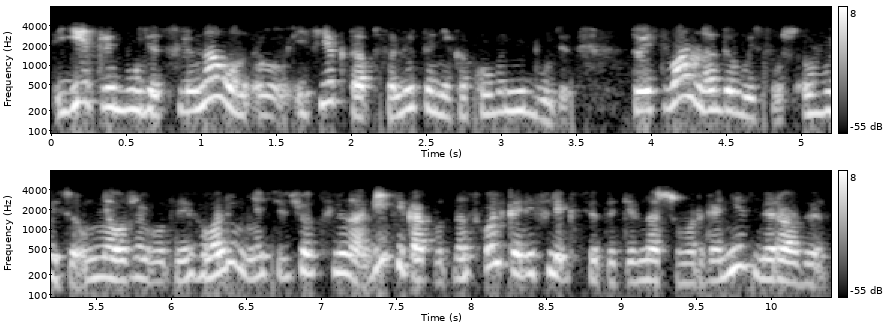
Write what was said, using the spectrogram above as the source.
Если будет слюна, он, э, эффекта абсолютно никакого не будет. То есть вам надо выслушать. Высу... У меня уже, вот я говорю, у меня течет слюна. Видите, как вот насколько рефлекс все-таки в нашем организме развит.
